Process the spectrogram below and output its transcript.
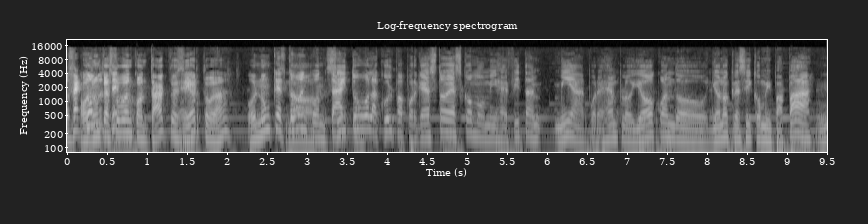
O sea, O ¿cómo nunca se- estuvo en contacto, es Ey. cierto, ¿eh? o nunca estuvo en contacto. Sí tuvo la culpa porque esto es como mi jefita mía, por ejemplo, yo cuando yo no crecí con mi papá Mm.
